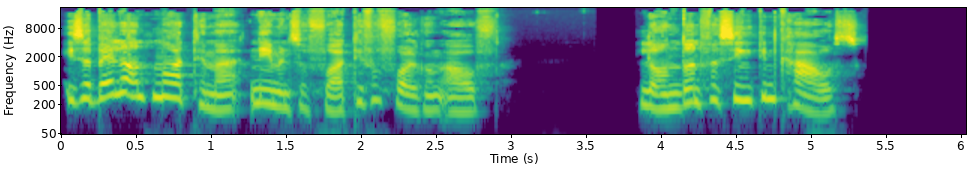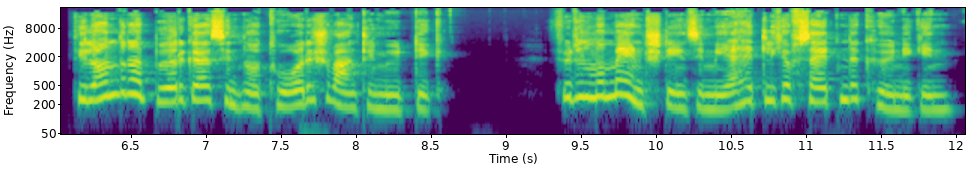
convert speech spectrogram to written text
Isabella und Mortimer nehmen sofort die Verfolgung auf. London versinkt im Chaos. Die Londoner Bürger sind notorisch wankelmütig. Für den Moment stehen sie mehrheitlich auf Seiten der Königin.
